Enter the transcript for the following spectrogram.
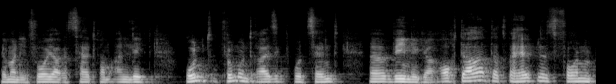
wenn man den Vorjahreszeitraum anlegt, rund 35 Prozent äh, weniger. Auch da das Verhältnis von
